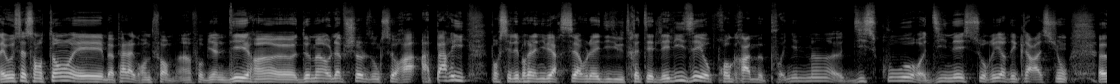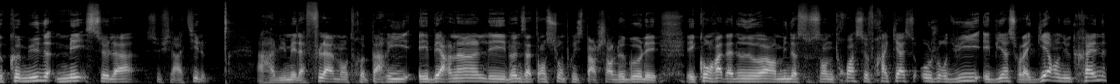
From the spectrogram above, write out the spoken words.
Et oui, ça s'entend, et bah, pas la grande forme, il faut bien le dire. hein. Demain, Olaf Scholz donc, sera à Paris pour célébrer l'anniversaire, vous l'avez dit, du traité de l'Élysée, au programme poignée de main, euh, discours, dîner, sourire, déclaration euh, commune. Mais cela suffira-t-il à rallumer la flamme entre Paris et Berlin. Les bonnes attentions prises par Charles de Gaulle et, Konrad Adenauer en 1963 se fracassent aujourd'hui et bien sur la guerre en Ukraine.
